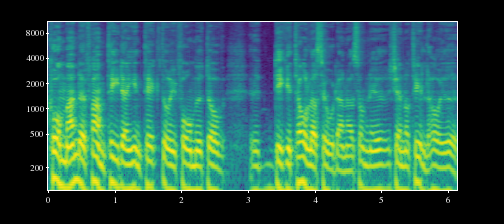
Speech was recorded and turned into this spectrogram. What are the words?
kommande framtida intäkter i form av eh, digitala sådana som ni känner till har ju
